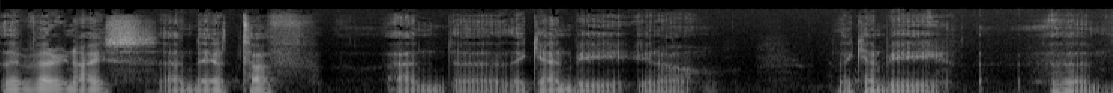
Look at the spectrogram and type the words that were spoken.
they're very nice, and they're tough, and uh, they can be, you know, they can be. Um,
